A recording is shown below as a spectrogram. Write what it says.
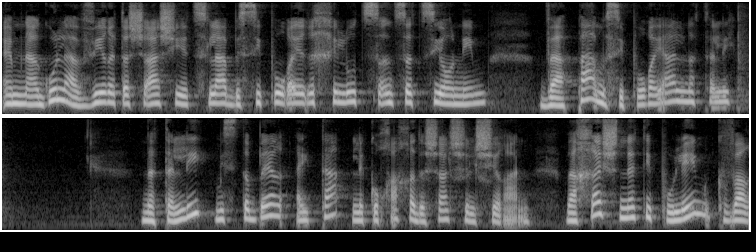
הם נהגו להעביר את השעה שהיא אצלה בסיפורי רכילות סנסציוניים, והפעם הסיפור היה על נטלי. נטלי, מסתבר, הייתה לקוחה חדשה של שירן, ואחרי שני טיפולים כבר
